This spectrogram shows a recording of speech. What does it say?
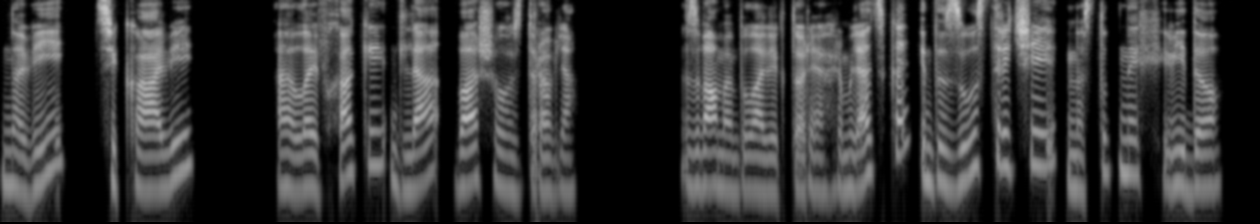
нові цікаві е, лайфхаки для вашого здоров'я. З вами була Вікторія Гремляцька і до зустрічі в наступних відео.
